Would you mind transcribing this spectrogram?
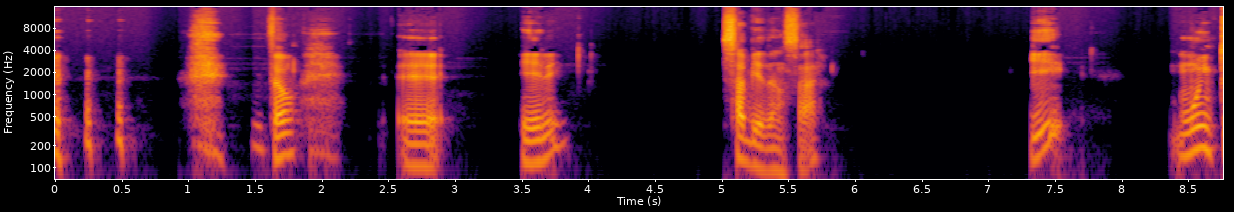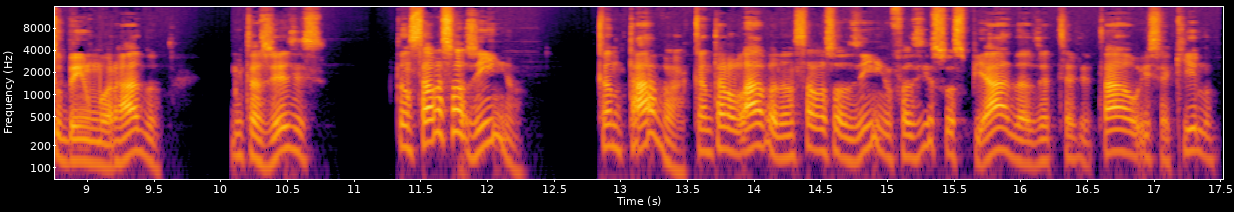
então, é, ele sabia dançar e, muito bem-humorado, muitas vezes dançava sozinho cantava, cantarolava, dançava sozinho, fazia suas piadas, etc e tal, isso e aquilo,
